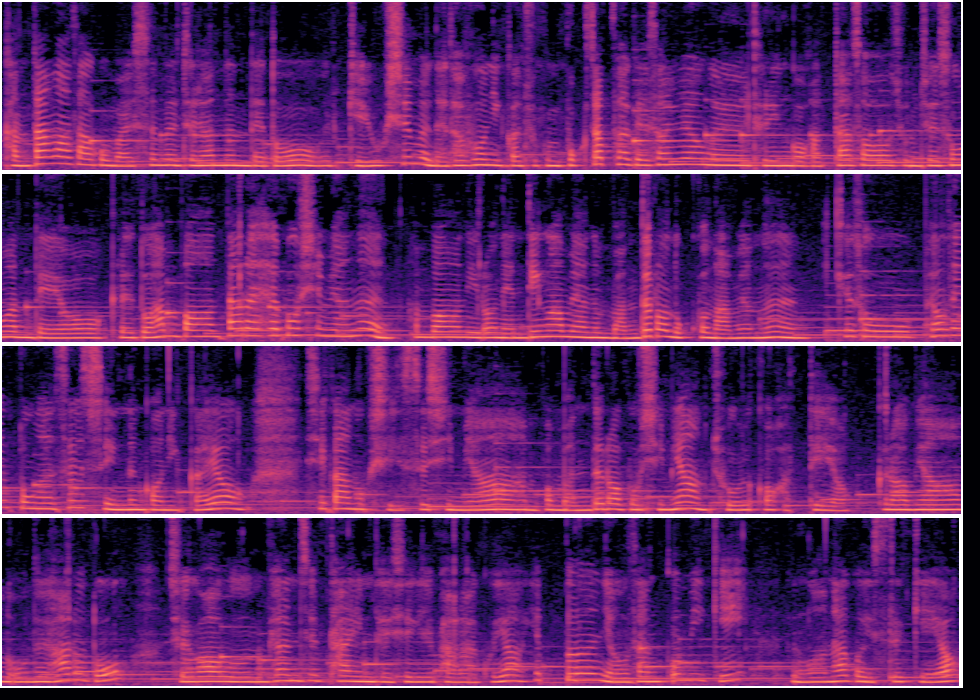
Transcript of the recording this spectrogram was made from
간단하다고 말씀을 드렸는데도 이렇게 욕심을 내다 보니까 조금 복잡하게 설명을 드린 것 같아서 좀 죄송한데요. 그래도 한번 따라 해보시면은 한번 이런 엔딩 화면은 만들어 놓고 나면은 계속 평생 동안 쓸 수 있는 거니까요. 시간 혹시 있으시면 한번 만들어 보시면 좋을 것 같아요. 그러면 오늘 하루도 즐거운 편집 타임 되시길 바라고요. 예쁜 영상 꾸미기 응원하고 있을게요.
